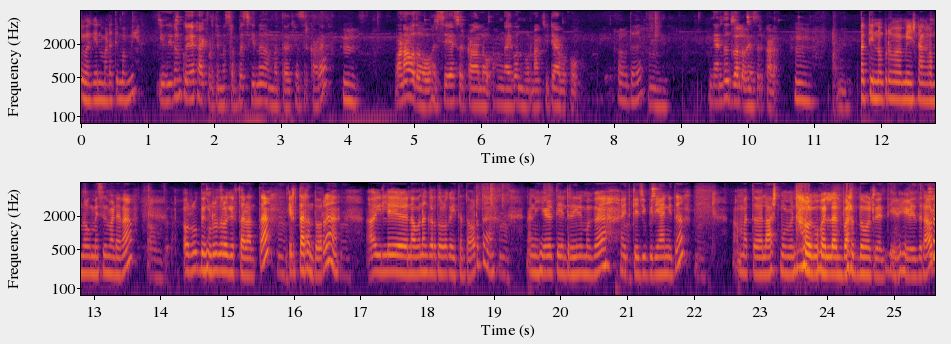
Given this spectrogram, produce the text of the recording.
ಇವಾಗ ಏನು ಮಾಡತ್ತಿ ಮಮ್ಮಿ? ಇದು ಇದನ್ನು ಕುದಿಯಕ್ಕೆ ಹಾಕ್ಬಿಡ್ತೀನಿ ಮತ್ತು ಸಬ್ಬಸ್ಗಿನ ಮತ್ತು ಹೆಸರು ಕಾಳು. ಹ್ಞೂ ಒಣ ಅದಾವು ಹಸಿ ಹೆಸರು ಕಾಳು ಹಂಗಾಗಿ ಒಂದು ಮೂರು ನಾಲ್ಕು ಚೀಟಿ ಆಗ್ಬೇಕು. ಹೌದಾ? ಹ್ಞೂ ನೆಂದದ್ವಲ್ಲ ಹೆಸರು ಕಾಳು. ಹ್ಮ್. ಹ್ಞೂ ಮತ್ತು ಇನ್ನೊಬ್ರು ಮಮ್ಮಿ ಇನ್ಸ್ಟಾಗ್ರಾಮ್ದಾಗ ಮೆಸೇಜ್ ಮಾಡ್ಯಾರ. ಅವರು ಬೆಂಗಳೂರದೊಳಗೆ ಇರ್ತಾರಂತ. ಇರ್ತಾರಂತವ್ರ. ಇಲ್ಲಿ ನವನಗರದೊಳಗೆ ಐತಂತ ಅವ್ರದ್ದು ನಾನು ಹೇಳ್ತೇನೆ ರೀ ನಿಮಗೆ ಐದು ಕೆ ಜಿ ಬಿರಿಯಾನಿದು ಮತ್ತು ಲಾಸ್ಟ್ ಮೂಮೆಂಟ್ ಒಳಗೆ ಹೊಲ್ಲ ಅನ್ಬಾರ್ದು ನೋಡ್ರಿ ಅಂತ ಹೇಳಿ ಹೇಳಿದ್ರು ಅವ್ರ.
